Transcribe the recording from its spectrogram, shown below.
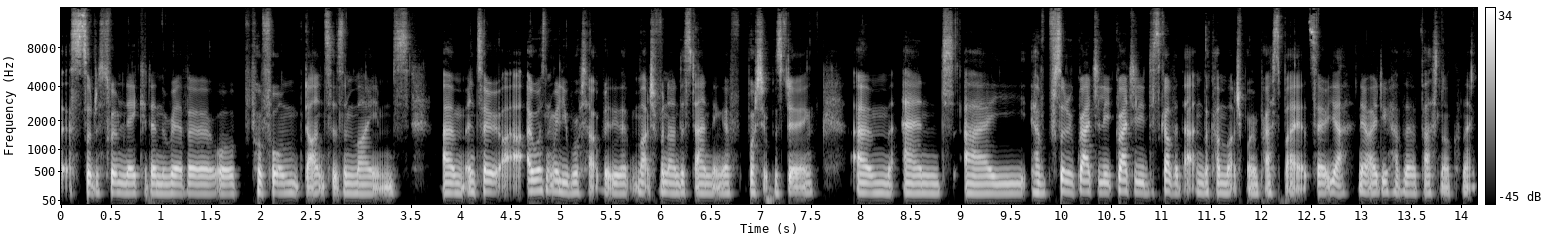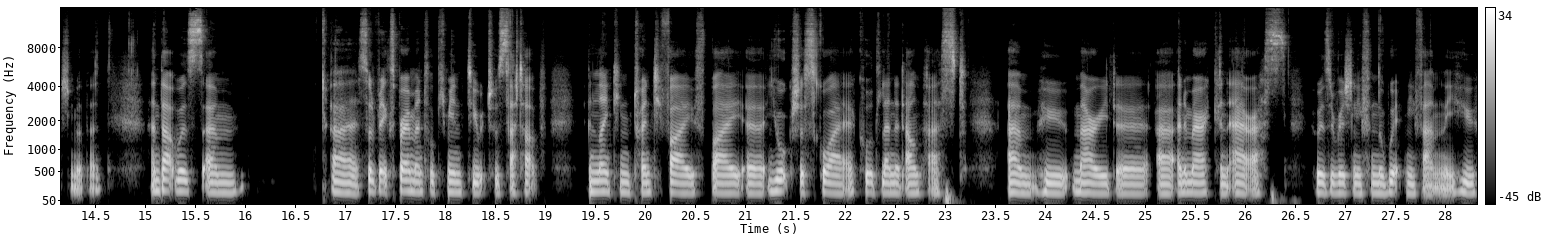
sort of swim naked in the river or perform dances and mimes. Um, and so I wasn't really brought up with much of an understanding of what it was doing. Um, and I have sort of gradually gradually discovered that and become much more impressed by it. So yeah, no, I do have a personal connection with it. And that was um, uh, sort of an experimental community which was set up in 1925 by a Yorkshire squire called Leonard Elmhirst, um, who married a, uh, an American heiress who was originally from the Whitney family, who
